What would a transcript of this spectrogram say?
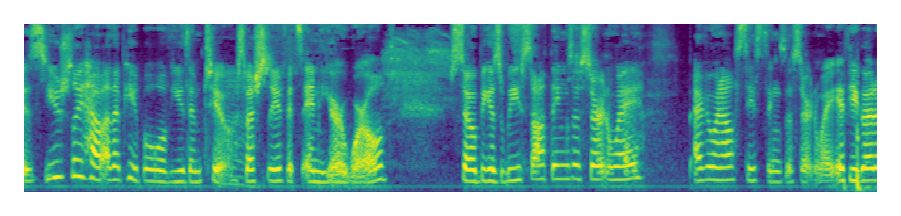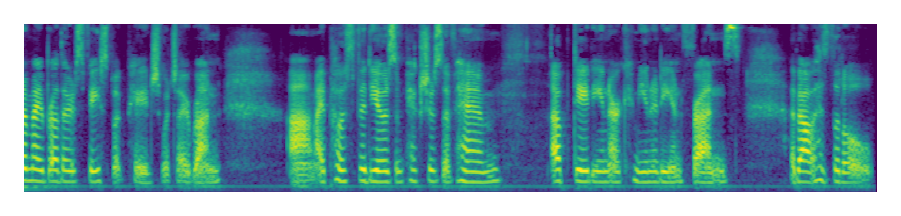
is usually how other people will view them too, especially if it's in your world. So, because we saw things a certain way, everyone else sees things a certain way. If you go to my brother's Facebook page, which I run, um, I post videos and pictures of him updating our community and friends about his little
